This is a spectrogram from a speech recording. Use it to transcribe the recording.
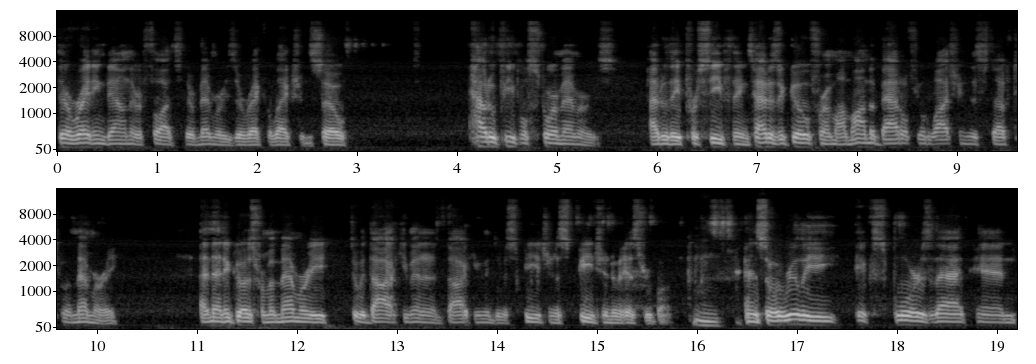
They're writing down their thoughts, their memories, their recollections. So how do people store memories? How do they perceive things? How does it go from I'm on the battlefield watching this stuff to a memory? And then it goes from a memory to a document and a document to a speech and a speech into a history book. Mm. And so it really explores that. And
